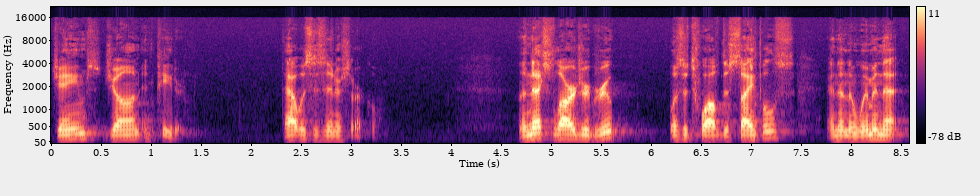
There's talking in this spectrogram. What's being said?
James, John, and Peter. That was his inner circle. The next larger group was the 12 disciples and then the women that,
